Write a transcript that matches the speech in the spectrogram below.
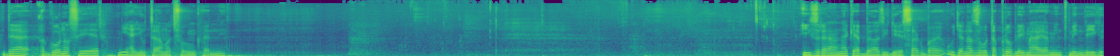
De a gonoszért milyen jutalmat fogunk venni? Izraelnek ebbe az időszakban ugyanaz volt a problémája, mint mindig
